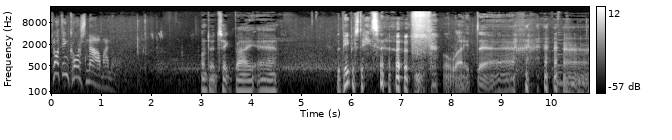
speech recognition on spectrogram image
Plotting course now, my lord. under attack by uh, the Papal States. All right. Uh,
